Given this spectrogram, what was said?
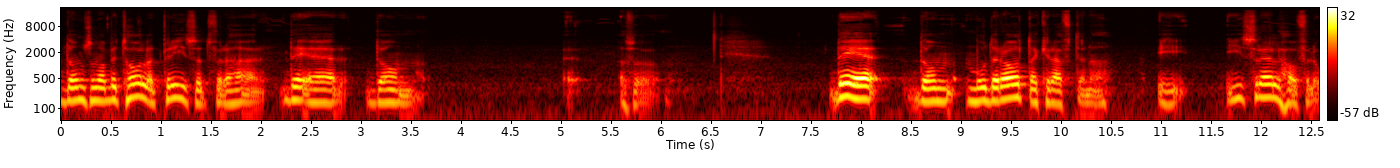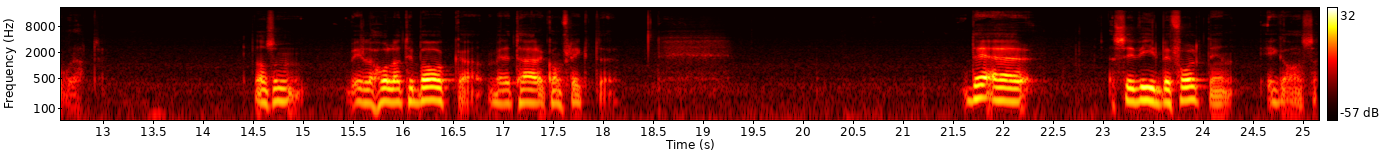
de som har betalat priset för det här. Det är de. Eh, alltså. Det är de moderata krafterna i Israel har förlorat. De som vill hålla tillbaka militära konflikter. Det är civilbefolkningen i Gaza.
